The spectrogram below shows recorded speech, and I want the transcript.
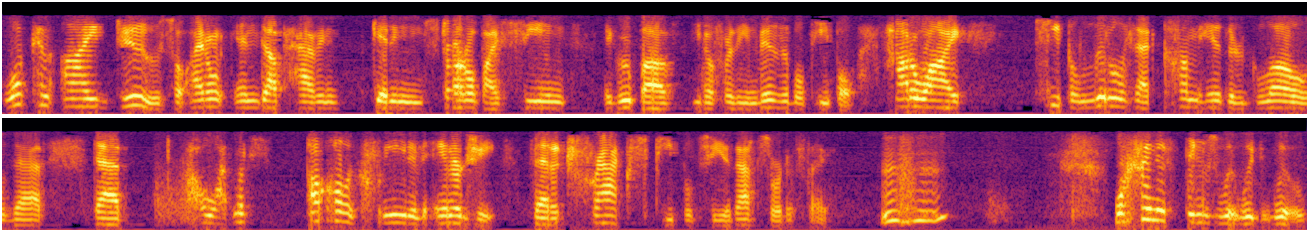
what can I do so I don't end up having getting startled by seeing a group of you know for the invisible people? How do I keep a little of that come hither glow that that oh let's I'll call it creative energy that attracts people to you, that sort of thing. mhm What kind of things would, would, would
